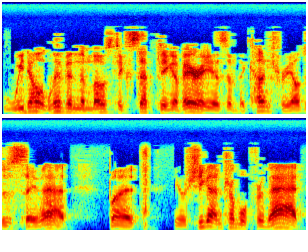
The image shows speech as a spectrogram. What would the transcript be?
we don't live in the most accepting of areas of the country. I'll just say that. But, you know, she got in trouble for that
